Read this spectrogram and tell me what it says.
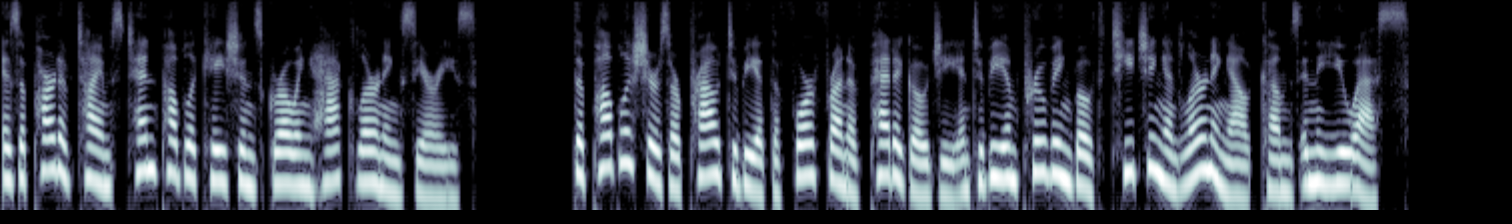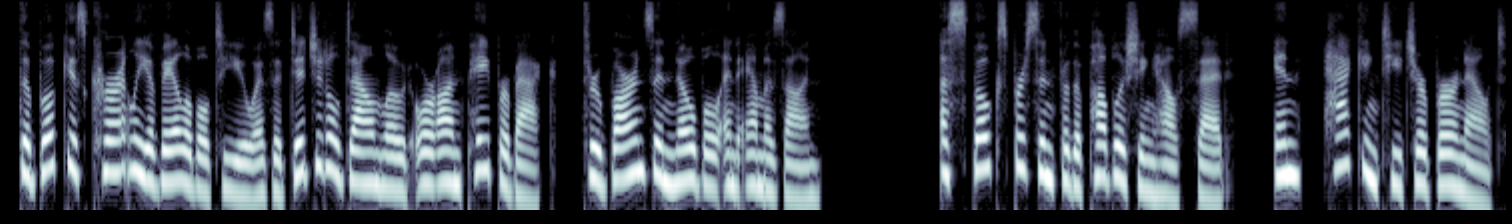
is a part of Times 10 Publications' growing Hack Learning series. The publishers are proud to be at the forefront of pedagogy and to be improving both teaching and learning outcomes in the U.S. The book is currently available to you as a digital download or on paperback, through Barnes & Noble and Amazon. A spokesperson for the publishing house said, in Hacking Teacher Burnout,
